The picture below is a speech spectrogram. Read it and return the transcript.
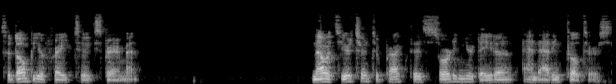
so don't be afraid to experiment. Now it's your turn to practice sorting your data and adding filters.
